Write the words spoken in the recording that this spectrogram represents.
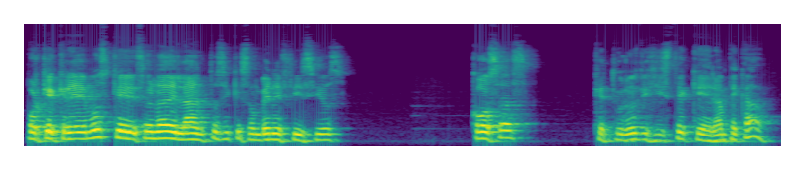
Porque creemos que son adelantos y que son beneficios, cosas que tú nos dijiste que eran pecado.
